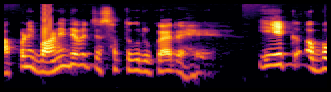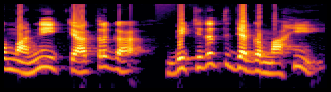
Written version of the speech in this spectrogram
ਆਪਣੀ ਬਾਣੀ ਦੇ ਵਿੱਚ ਸਤਿਗੁਰੂ ਕਹਿ ਰਹੇ ਹੈ, ਏਕ ਅਬਮਾਨੀ ਚਾਤਰਗਾ ਵਿਚਰਤ ਜਗ ਮਾਹੀ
